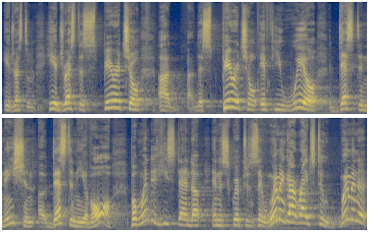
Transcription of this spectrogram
He addressed, he addressed the spiritual, uh, the spiritual, if you will, destination, uh, destiny of all. But when did he stand up in the scriptures and say, women got rights too? Women are,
